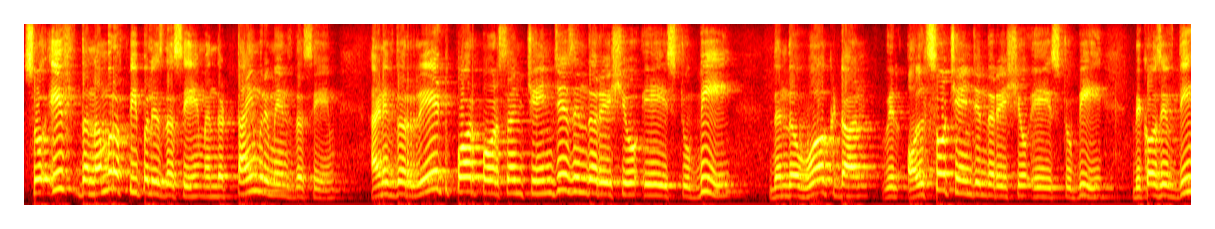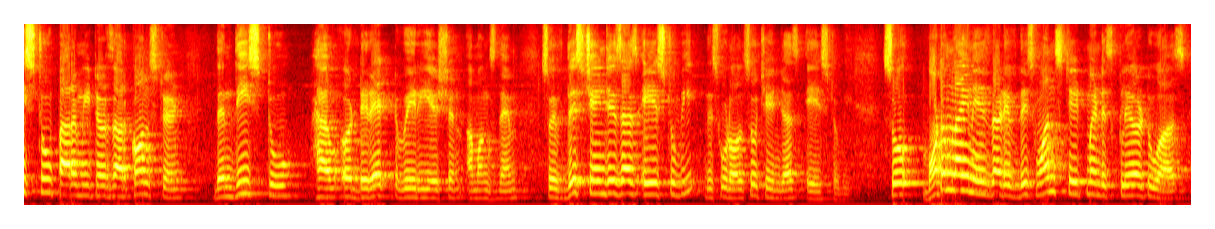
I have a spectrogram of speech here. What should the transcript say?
So if the number of people is the same and the time remains the same and if the rate per person changes in the ratio A is to B then the work done will also change in the ratio A is to B because if these two parameters are constant then these two have a direct variation amongst them. So if this changes as A is to B, this would also change as A is to B. So bottom line is that if this one statement is clear to us,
